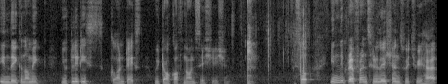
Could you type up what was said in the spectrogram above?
in the economic utilities context, we talk of non-satiation. so, in the preference relations which we have,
